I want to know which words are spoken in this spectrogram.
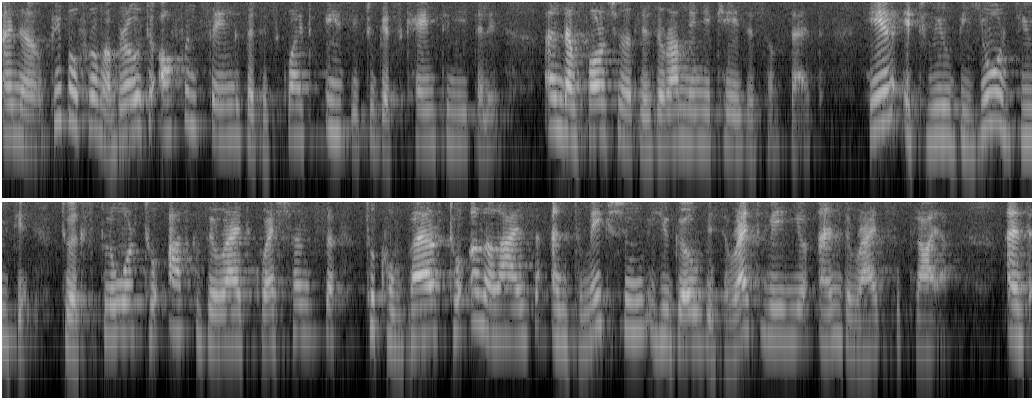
I know people from abroad often think that it's quite easy to get scammed in Italy, and unfortunately, there are many cases of that. Here, it will be your duty to explore, to ask the right questions, to compare, to analyze, and to make sure you go with the right venue and the right supplier. And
